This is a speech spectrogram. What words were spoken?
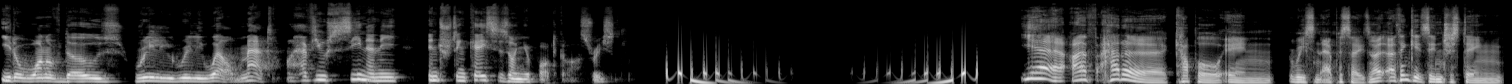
either one of those really, really well. Matt, have you seen any interesting cases on your podcast recently? Yeah, I've had a couple in recent episodes. And I, I think it's interesting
